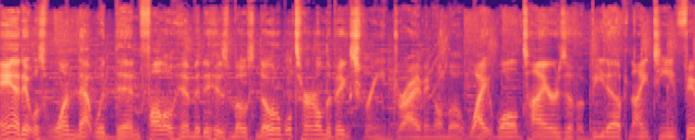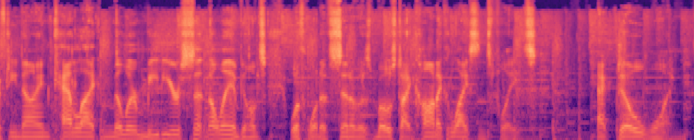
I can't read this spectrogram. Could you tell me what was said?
And it was one that would then follow him into his most notable turn on the big screen, driving on the white walled tires of a beat up 1959 Cadillac Miller Meteor Sentinel ambulance with one of cinema's most iconic license plates. Ecto 1.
